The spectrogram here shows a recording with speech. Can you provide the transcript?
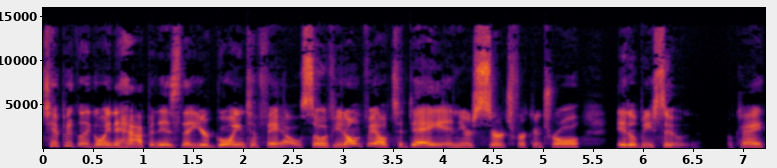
typically going to happen is that you're going to fail. So, if you don't fail today in your search for control, it'll be soon. Okay?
